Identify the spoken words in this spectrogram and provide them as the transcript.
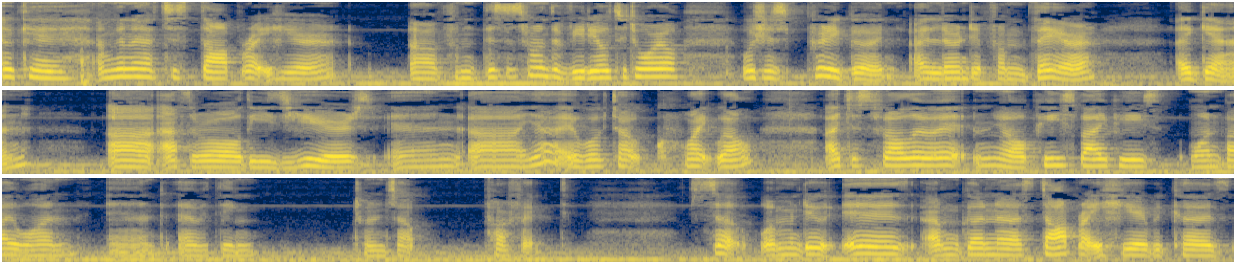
Okay, I'm gonna have to stop right here. Uh, from This is from the video tutorial, which is pretty good. I learned it from there again uh, after all these years. And uh, yeah, it worked out quite well. I just follow it, you know, piece by piece, one by one, and everything turns out perfect. So what I'm gonna do is I'm gonna stop right here because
